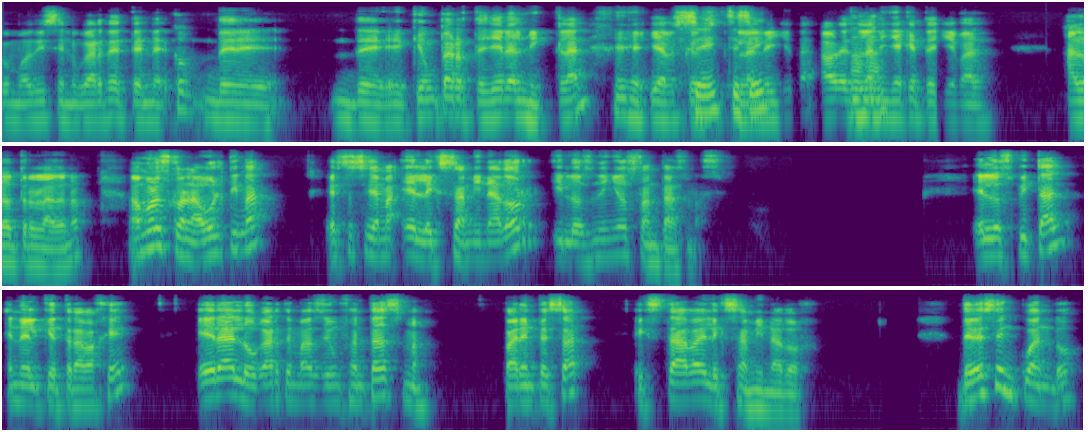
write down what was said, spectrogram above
como dice, en lugar de tener, de, de que un perro te lleve al Mictlán, ya ves que Sí, es sí, la sí. ahora es la niña que te lleva al, al otro lado, ¿no? Vámonos con la última. Esto se llama El examinador y los niños fantasmas. El hospital en el que trabajé era el hogar de más de un fantasma. Para empezar, estaba el examinador. De vez en cuando,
